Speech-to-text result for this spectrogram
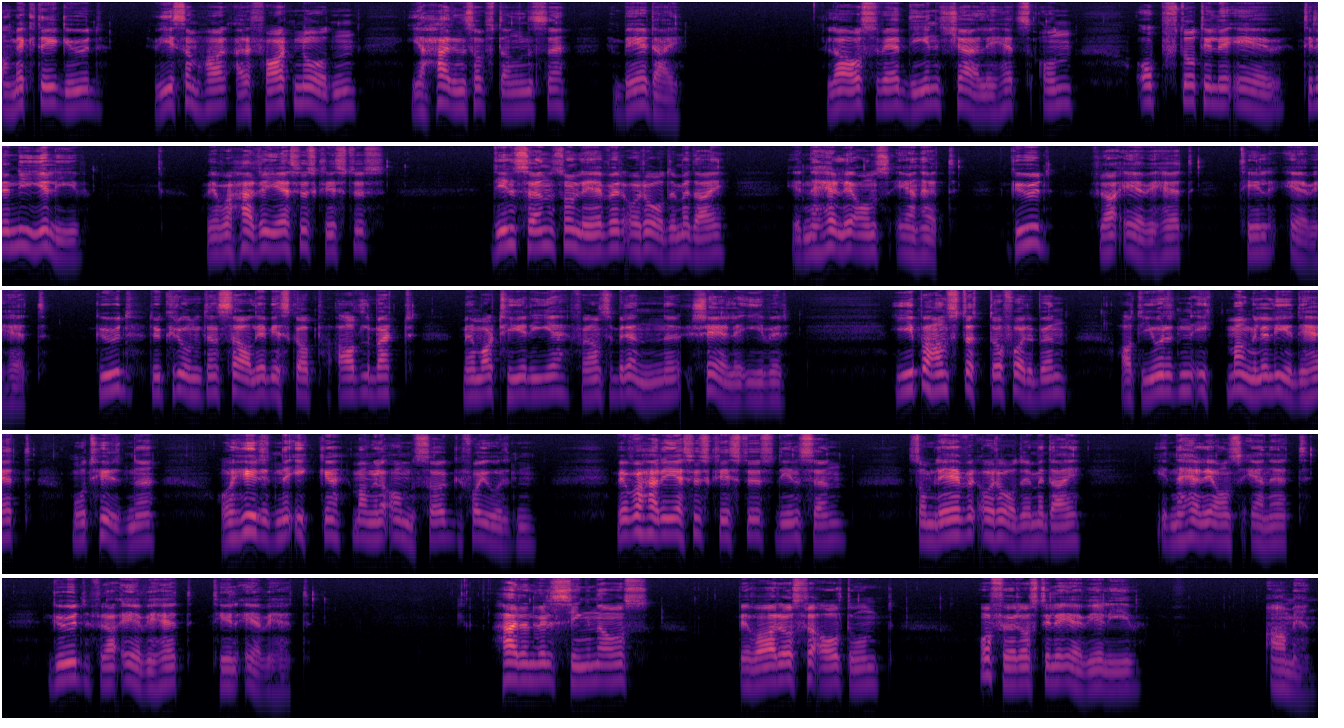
Allmektige Gud, vi som har erfart nåden i Herrens oppstandelse, ber deg, la oss ved din kjærlighetsånd oppstå til det, ev til det nye liv ved vår Herre Jesus Kristus, din Sønn som lever og råder med deg i Den hellige ånds enhet, Gud fra evighet til evighet. Gud, du kronet den salige biskop Adelbert med martyriet for hans brennende sjeleiver. Gi på hans støtte og forbønn at jorden ikke mangler lydighet mot hyrdene og hyrdene ikke mangler omsorg for jorden. Ved vår Herre Jesus Kristus, din Sønn, som lever og råder med deg i Den hellige ånds enhet, Gud fra evighet til evighet. Herren velsigne oss, bevare oss fra alt ondt og før oss til det evige liv. Amen.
